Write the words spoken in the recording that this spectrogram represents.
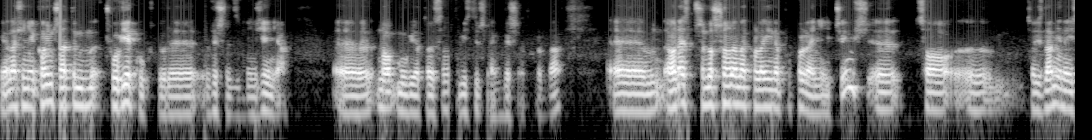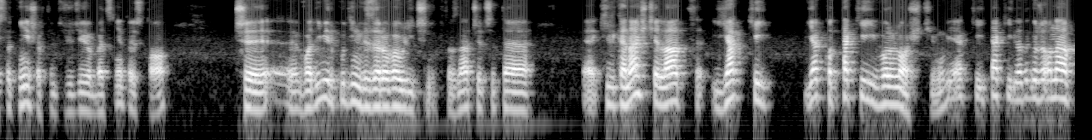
i ona się nie kończy na tym człowieku, który wyszedł z więzienia. E, no, mówię, to jest optymistyczne, jak wyszedł, prawda? E, ona jest przenoszona na kolejne pokolenie i czymś, e, co, co jest dla mnie najistotniejsze w tym, co się dzieje obecnie, to jest to, czy Władimir Putin wyzerował licznik, to znaczy, czy te kilkanaście lat jakiej jako takiej wolności. Mówię jakiej takiej, dlatego że ona,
